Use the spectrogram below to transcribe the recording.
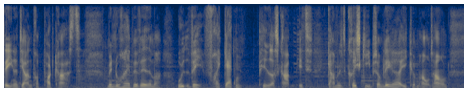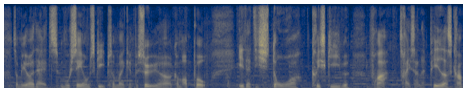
Det er en af de andre podcasts. Men nu har jeg bevæget mig ud ved fregatten Peder Skram. Et gammelt krigsskib, som ligger i Københavns Havn, som i øvrigt er et museumskib, som man kan besøge og komme op på. Et af de store krigsskibe fra 60'erne. Peder Skram.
